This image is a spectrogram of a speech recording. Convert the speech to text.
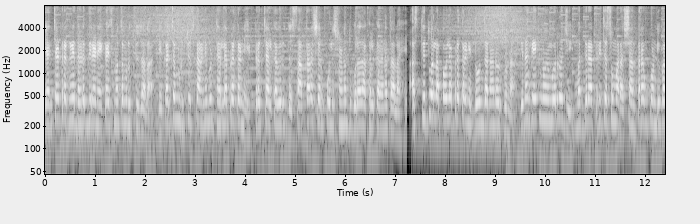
यांच्या ट्रकने धडक दिल्याने एका इसमाचा मृत्यू झाला. एकाच्या मृत्यूस कारणीभूत ठरल्याप्रकरणी ट्रक चालकाविरुद्ध सातारा शहर पोलीस ठाण्यात गुन्हा दाखल करण्यात आला आहे. अस्तित्व लपवल्याप्रकरणी दोन जणांवर गुन्हा. दिनांक एक नोव्हेंबर रोजी मध्यरात्रीच्या सुमारास शांताराम कोंडीबा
